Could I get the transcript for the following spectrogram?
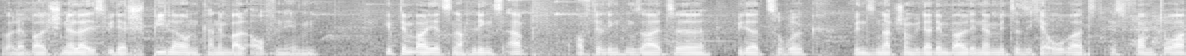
weil der Ball schneller ist wie der Spieler und kann den Ball aufnehmen. Gibt den Ball jetzt nach links ab, auf der linken Seite wieder zurück, Winsen hat schon wieder den Ball in der Mitte sich erobert, ist vorm Tor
